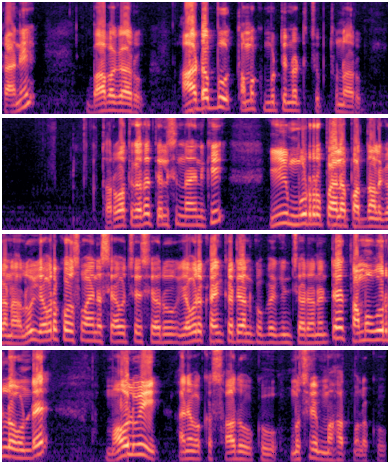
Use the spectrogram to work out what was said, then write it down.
కానీ బాబాగారు ఆ డబ్బు తమకు ముట్టినట్టు చెప్తున్నారు. తర్వాత కదా తెలిసింది ఆయనకి ఈ మూడు రూపాయల పద్నాలుగు గణాలు ఎవరి కోసం ఆయన సేవ చేశారు ఎవరి కైంకర్యానికి ఉపయోగించారు అని అంటే తమ ఊరిలో ఉండే మౌల్వి అనే ఒక సాధువుకు ముస్లిం మహాత్ములకు.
